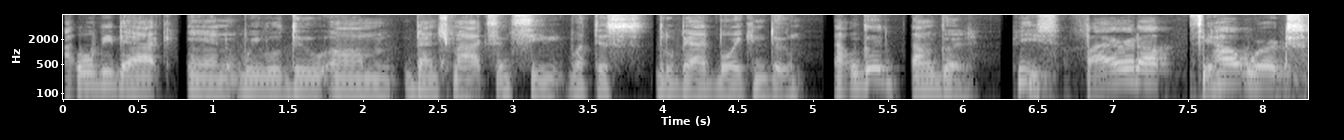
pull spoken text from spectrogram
I will be back and we will do um benchmarks and see what this little bad boy can do. Sound good? Sound good. Peace. Fire it up. See how it works.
